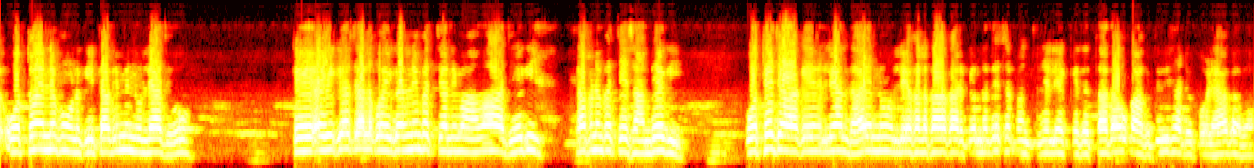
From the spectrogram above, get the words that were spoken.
ਉੱਥੋਂ ਇਹਨੇ ਫੋਨ ਕੀਤਾ ਵੀ ਮੈਨੂੰ ਲੈ ਜਾਓ। ਤੇ ਅਸੀਂ ਕਿਹਾ ਚੱਲ ਕੋਈ ਗੱਲ ਨਹੀਂ ਬੱਚਿਆਂ ਦੀ ਮਾਂ ਆ ਜਾਏਗੀ ਆਪਣੇ ਬੱਚੇ ਸਾਂਭੇਗੀ। ਉੱਥੇ ਜਾ ਕੇ ਲਿਆਂਦਾ ਇਹਨੂੰ ਲਿਖ ਲਿਖਾ ਕਰਕੇ ਉਹਨਾਂ ਦੇ ਸਰਪੰਚ ਨੇ ਲਿਖ ਕੇ ਦਿੱਤਾ ਤਾਂ ਉਹ ਕਾਗਜ਼ ਵੀ ਸਾਡੇ ਕੋਲ ਹੈਗਾ ਵਾ।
